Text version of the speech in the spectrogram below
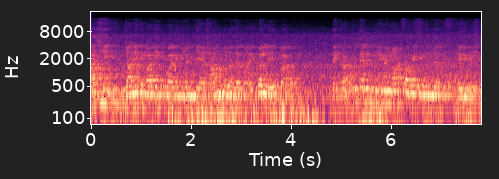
आज ही जाने के बाद एक बार रिवीजन किया शाम को नज़र मारी, कल एक बार देखा तो then you will not forget even the derivations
